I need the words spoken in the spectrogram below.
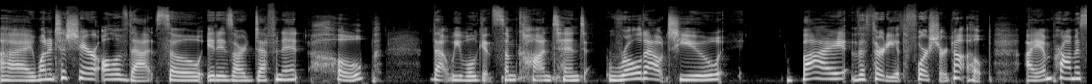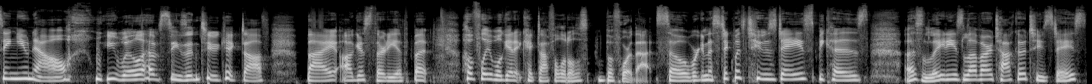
I wanted to share all of that. So it is our definite hope that we will get some content rolled out to you by the 30th for sure. Not hope. I am promising you now we will have season two kicked off by August 30th, but hopefully we'll get it kicked off a little before that. So we're going to stick with Tuesdays because us ladies love our Taco Tuesdays.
